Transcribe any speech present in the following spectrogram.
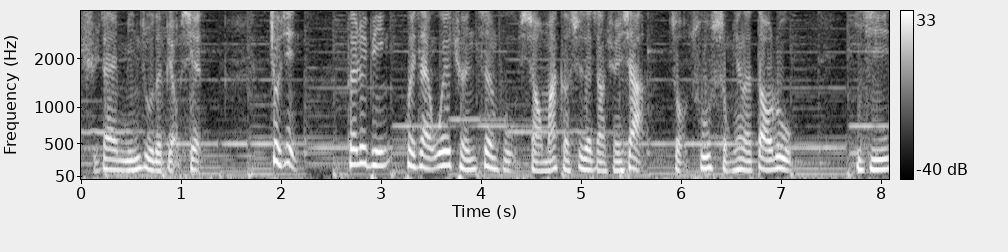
取代民主的表现。究竟？菲律宾会在威权政府小马可士的掌权下走出什么样的道路，以及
